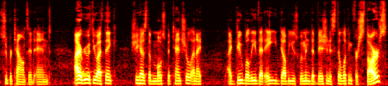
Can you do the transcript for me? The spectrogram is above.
super talented, and I agree with you. I think she has the most potential, and I, I do believe that AEW's women division is still looking for stars.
